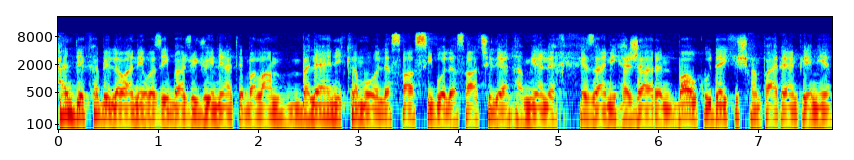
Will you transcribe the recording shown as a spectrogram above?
هەندێک هەبێ لەوانەیە وەزعی باش و گوێ نایەتێ بەڵام بەلایەنی کەمەوە لە سا سی بۆ لە سا چلیان هەموویان لە خێزانی هەژارن باوک و دایکیش هەم پارەیان پێ نییە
